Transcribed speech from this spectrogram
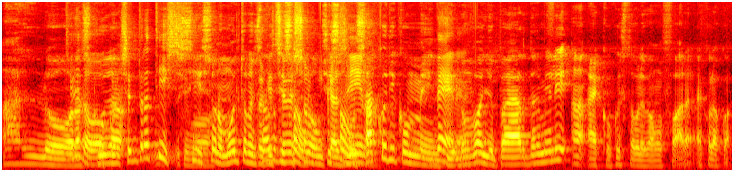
allora, Ti vedo scusa, concentratissimo. Sì, sono molto Perché concentrato. ce ne ci sono un ci sono un sacco di commenti, Bene. non voglio perdermeli. Ah, ecco, questa volevamo fare, eccola qua.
